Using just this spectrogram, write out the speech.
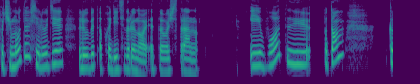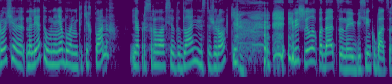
почему-то все люди любят обходить стороной. Это очень странно. И вот, и потом, короче, на лето у меня не было никаких планов. Я просрала все дедлайны на стажировки и решила податься на ABC инкубацию.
